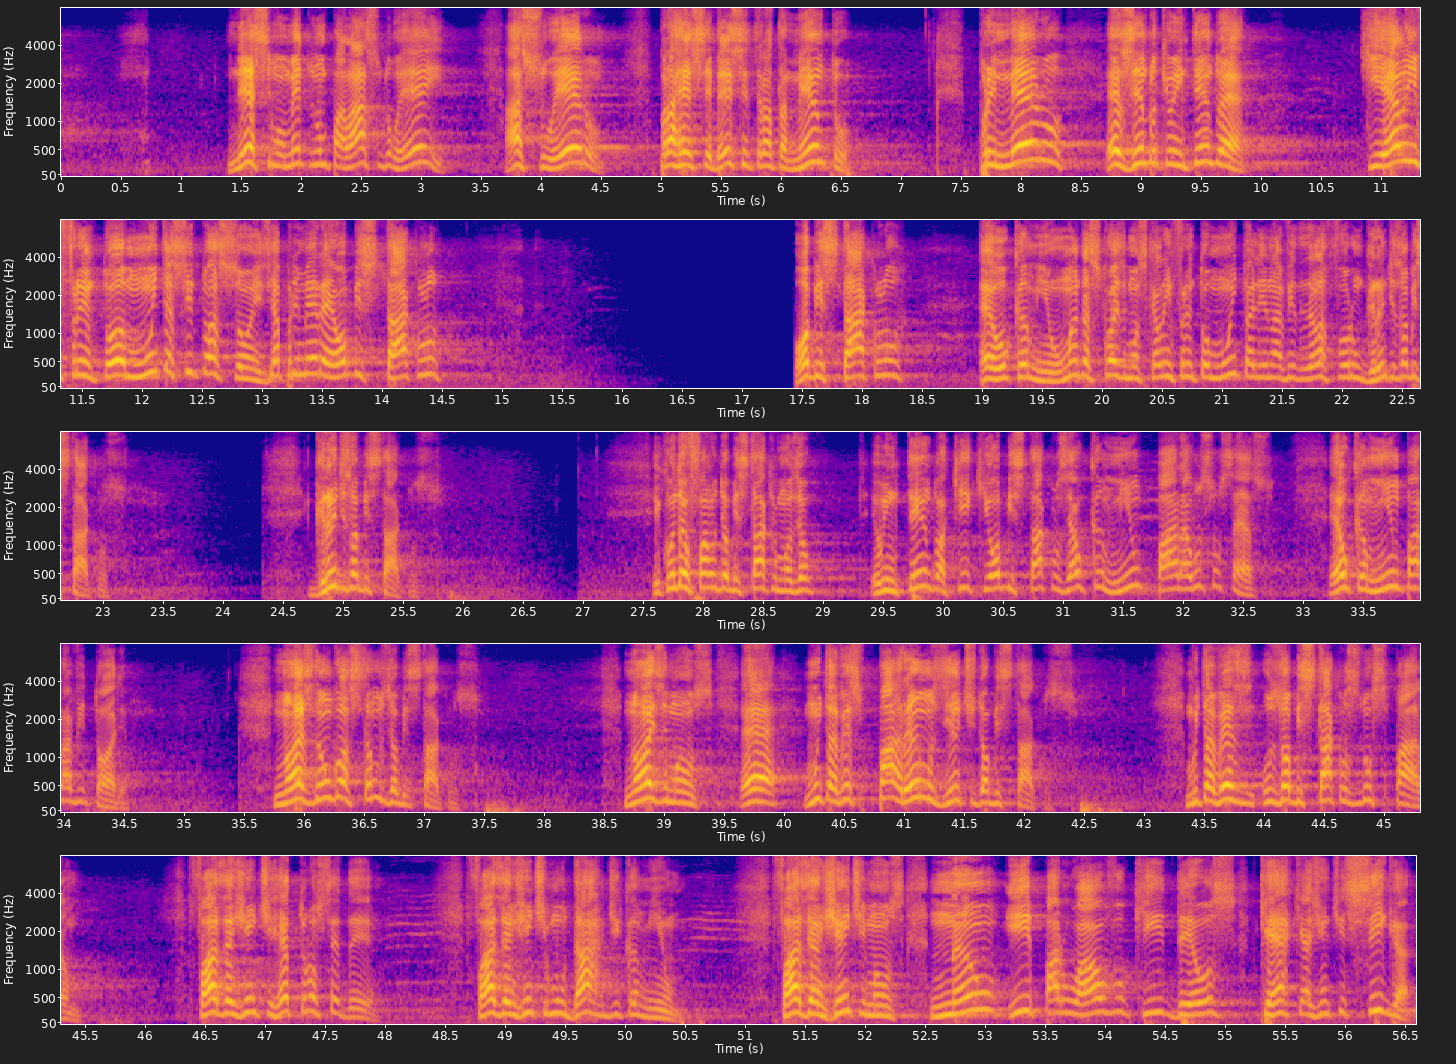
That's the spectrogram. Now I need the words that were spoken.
nesse momento, num palácio do rei, Assuero, para receber esse tratamento, primeiro exemplo que eu entendo é que ela enfrentou muitas situações, e a primeira é obstáculo. Obstáculo é o caminho. Uma das coisas, irmãos, que ela enfrentou muito ali na vida dela foram grandes obstáculos grandes obstáculos. E quando eu falo de obstáculos, irmãos, eu, eu entendo aqui que obstáculos é o caminho para o sucesso, é o caminho para a vitória. Nós não gostamos de obstáculos. Nós, irmãos, é, muitas vezes paramos diante de obstáculos. Muitas vezes os obstáculos nos param, fazem a gente retroceder, fazem a gente mudar de caminho fazem a gente, irmãos, não ir para o alvo que Deus quer que a gente siga.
